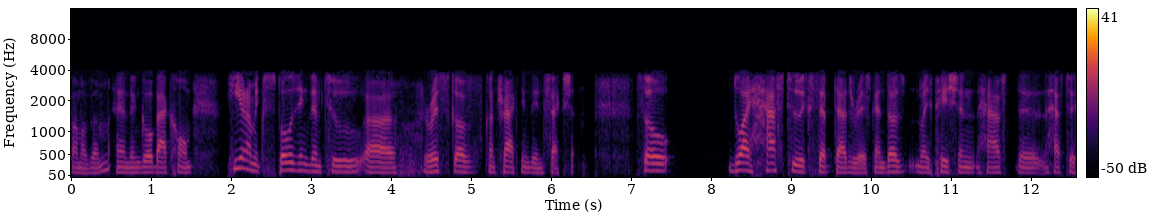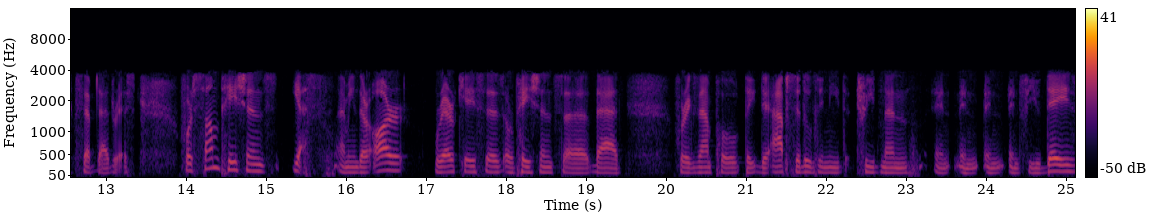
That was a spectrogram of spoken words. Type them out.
some of them, and then go back home. Here, I'm exposing them to uh, risk of contracting the infection. So do I have to accept that risk, and does my patient have to, have to accept that risk? For some patients, yes. I mean, there are rare cases or patients uh, that, for example, they, they absolutely need treatment in in in, in few days,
